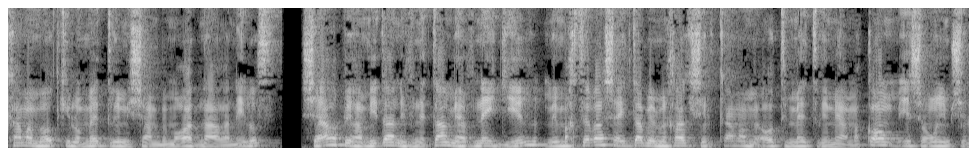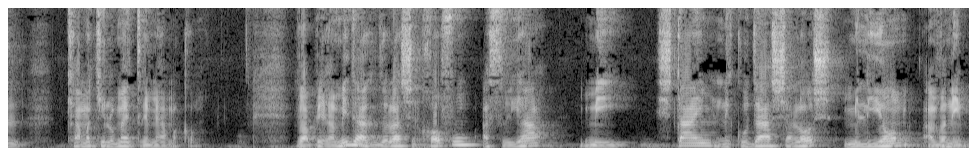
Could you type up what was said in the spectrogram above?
כמה מאות קילומטרים משם במורד נהר הנילוס. שאר הפירמידה נבנתה מאבני גיר, ממחצבה שהייתה במרחק של כמה מאות מטרים מהמקום, יש אומרים של כמה קילומטרים מהמקום. והפירמידה הגדולה של חופו עשויה מ-2.3 מיליון אבנים,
